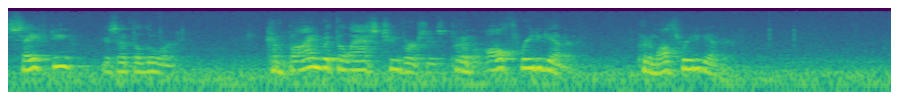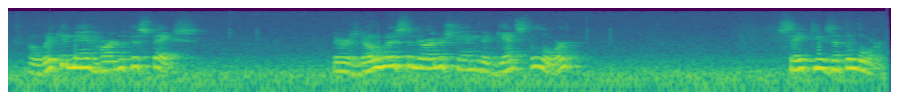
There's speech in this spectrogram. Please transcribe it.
Safety is of the Lord. Combined with the last two verses, put them all three together. Put them all three together. A wicked man hardeneth his face. There is no wisdom or understanding against the Lord. Safety is of the Lord.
